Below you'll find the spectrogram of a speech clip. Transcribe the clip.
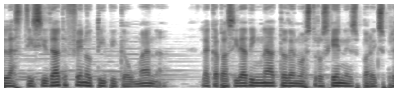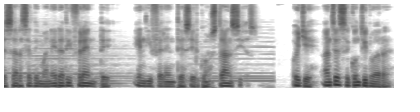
plasticidad fenotípica humana, la capacidad innata de nuestros genes para expresarse de manera diferente en diferentes circunstancias. Oye, antes de continuar,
